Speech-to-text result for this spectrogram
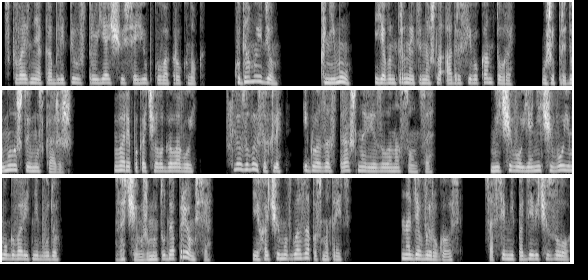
сквозняк облепил струящуюся юбку вокруг ног. «Куда мы идем?» «К нему. Я в интернете нашла адрес его конторы. Уже придумала, что ему скажешь». Варя покачала головой. Слезы высохли, и глаза страшно резала на солнце. «Ничего, я ничего ему говорить не буду. Зачем же мы туда премся? Я хочу ему в глаза посмотреть». Надя выругалась, совсем не по девичьи зло.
